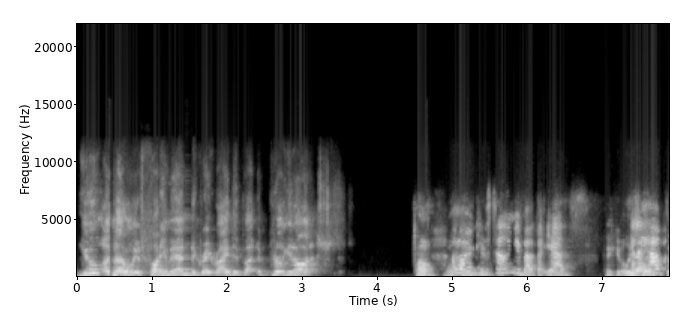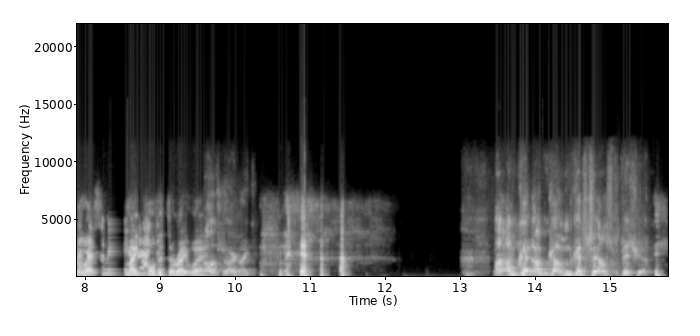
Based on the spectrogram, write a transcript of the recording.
You are not only a funny man, a great writer, but a brilliant artist. Oh, well, oh, thank you. was telling me about that. Yes. Thank you. At least and hold have, it the right. Mike, hold it the right way. Oh, sorry, Mike. I'm good. I'm good. I'm good sales pitcher.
